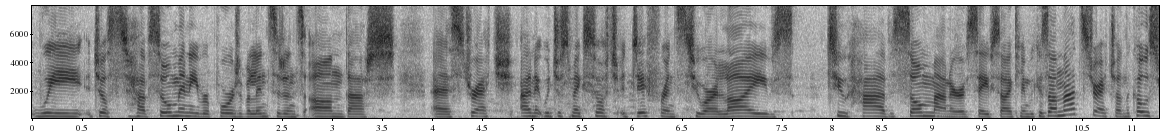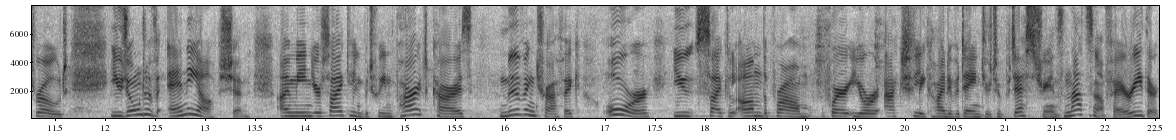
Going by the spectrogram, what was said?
we just have so many reportable incidents on that uh, stretch, and it would just make such a difference to our lives to have some manner of safe cycling because on that stretch on the coast road, you don't have any option. I mean, you're cycling between parked cars, moving traffic, or you cycle on the prom where you're actually kind of a danger to pedestrians, and that's not fair either.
